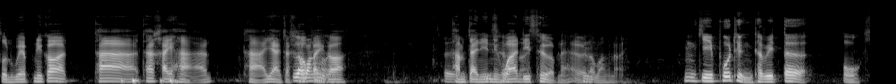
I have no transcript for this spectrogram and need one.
ส่วนเว็บนี่ก็ถ้าถ้าใครหาหาอยากจะเข้าระวังไปหน่อยก็เออทำใจนิดนึงว่า disturb หน่อย disturb นะ เออ ระวังหน่อย เมื่อกี้พูดถึงทวิตเตอร์โอเค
